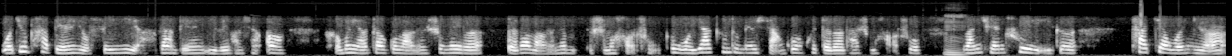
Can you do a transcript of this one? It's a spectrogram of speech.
我就怕别人有非议啊，让别人以为好像哦，何梦瑶照顾老人是为了。得到老人的什么好处？我压根都没有想过会得到他什么好处。嗯，完全处于一个，他叫我女儿，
